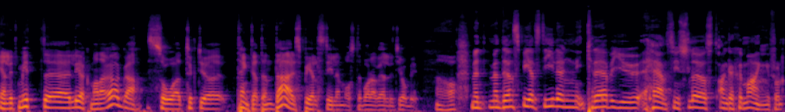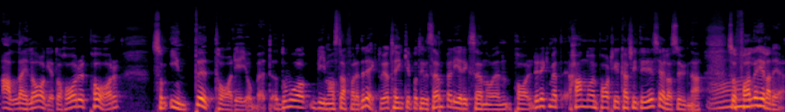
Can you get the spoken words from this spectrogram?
enligt mitt eh, lekmannaöga så tyckte jag, tänkte jag att den där spelstilen måste vara väldigt jobbig. Ja, men, men den spelstilen kräver ju hänsynslöst engagemang från alla i laget och har du ett par som inte tar det jobbet, då blir man straffade direkt. Och jag tänker på till exempel Eriksen och en par, det räcker med att han och en par till kanske inte är så jävla sugna, så faller hela det.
